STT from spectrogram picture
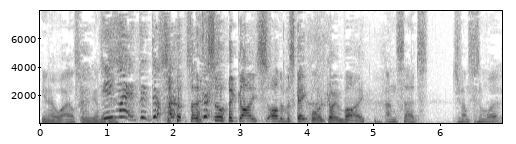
you know, what else are we going to You do?" mate, th- th- so they saw a guy on of a skateboard going by. And said, "Do you fancy some work?"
